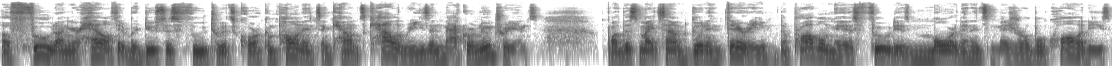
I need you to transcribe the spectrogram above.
of food on your health, it reduces food to its core components and counts calories and macronutrients. While this might sound good in theory, the problem is food is more than its measurable qualities.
